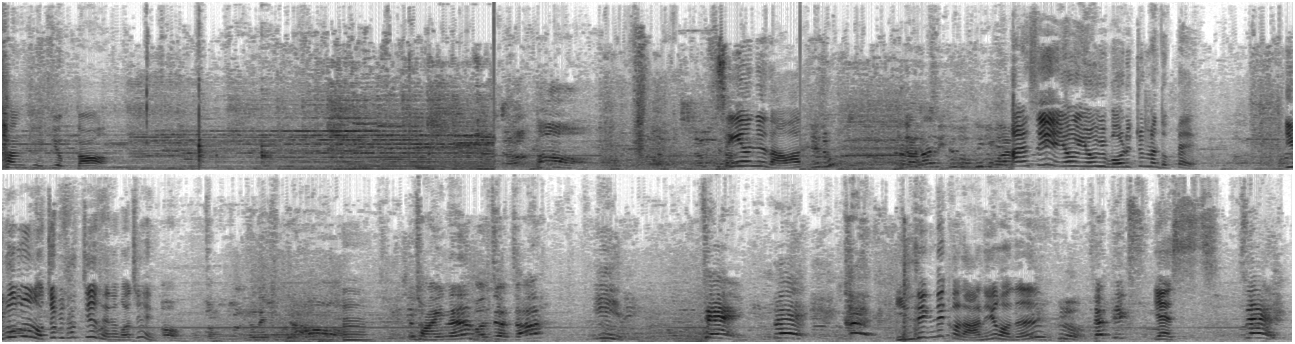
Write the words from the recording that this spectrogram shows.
잔 되게 귀엽다. 아, 승희 여기 여기 머리 좀만 더 빼. 이 부분은 어차피 삭제도 되는 거지? 어, 눈에 키고. 응. 그럼 저희는 뭐? 인, 생, 네, 인생 내건 아니거든. 셀픽스, 예스. 셀, 스.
